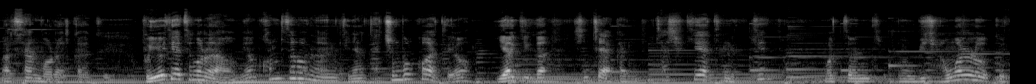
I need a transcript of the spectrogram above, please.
막상 뭐랄까 그 VOD 같은 걸로 나오면 컴퓨터로는 그냥 대충 볼 것 같아요. 이야기가 진짜 약간 40개 같은 느낌? 어떤 정말로 그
